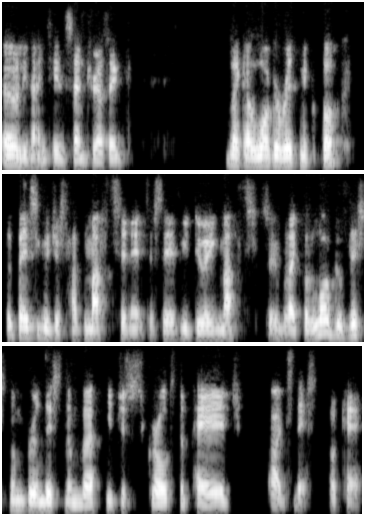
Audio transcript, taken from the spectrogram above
early 19th century, I think, like a logarithmic book that basically just had maths in it to say if you're doing maths. So it would be like the log of this number and this number, you just scroll to the page. Oh, it's this. Okay.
